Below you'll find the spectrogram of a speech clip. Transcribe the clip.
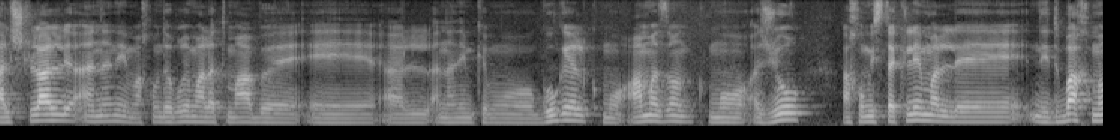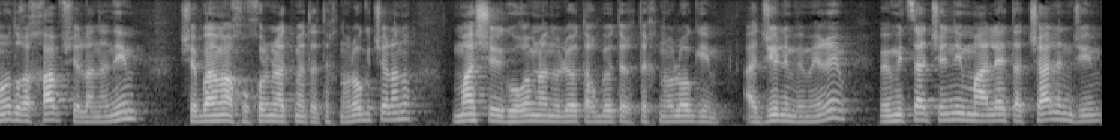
על שלל עננים, אנחנו מדברים על הטמעה אה, על עננים כמו גוגל, כמו אמזון, כמו אג'ור. אנחנו מסתכלים על אה, נדבך מאוד רחב של עננים, שבהם אנחנו יכולים להטמיע את הטכנולוגיות שלנו, מה שגורם לנו להיות הרבה יותר טכנולוגיים, אג'ילים ומהירים, ומצד שני מעלה את הצ'אלנג'ים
